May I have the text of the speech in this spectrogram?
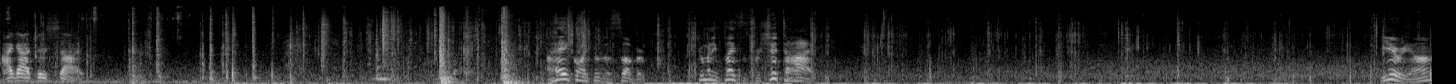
I got this side. I hate going through the suburbs. Too many places for shit to hide. Eerie, huh?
